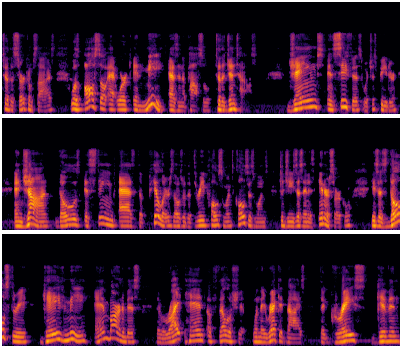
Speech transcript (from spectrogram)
to the circumcised, was also at work in me as an apostle to the Gentiles. James and Cephas, which is Peter, and John, those esteemed as the pillars, those are the three close ones, closest ones to Jesus in his inner circle. He says, Those three gave me and Barnabas the right hand of fellowship when they recognized the grace given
